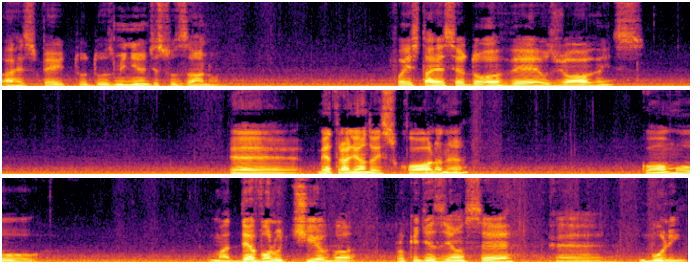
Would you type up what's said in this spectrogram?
a respeito dos meninos de Suzano. Foi estarrecedor ver os jovens é, metralhando a escola, né? Como uma devolutiva para o que diziam ser é, bullying.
